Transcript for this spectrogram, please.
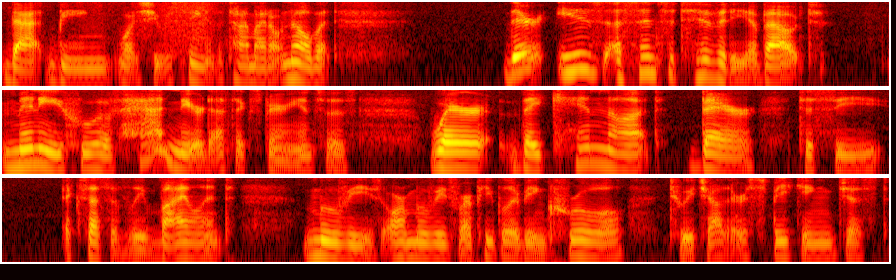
that being what she was seeing at the time. I don't know but there is a sensitivity about many who have had near death experiences where they cannot bear to see excessively violent movies or movies where people are being cruel to each other, speaking just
